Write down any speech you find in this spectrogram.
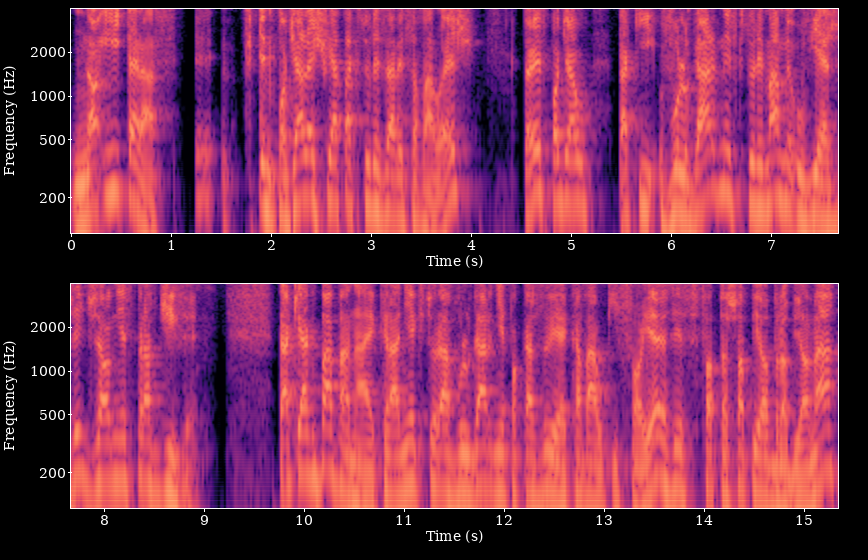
No i teraz, w tym podziale świata, który zarysowałeś, to jest podział taki wulgarny, w który mamy uwierzyć, że on jest prawdziwy. Tak jak baba na ekranie, która wulgarnie pokazuje kawałki swoje, jest w Photoshopie obrobiona,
